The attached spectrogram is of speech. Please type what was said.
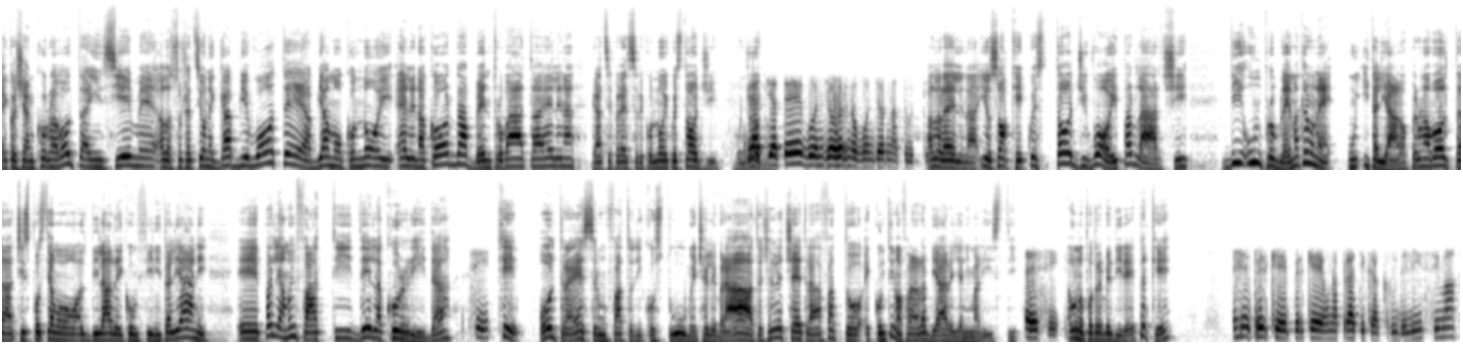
Eccoci ancora una volta insieme all'associazione Gabbie Vuote. Abbiamo con noi Elena Corda. Ben trovata Elena, grazie per essere con noi quest'oggi. Buongiorno. Grazie a te, buongiorno, buongiorno a tutti. Allora Elena, io so che quest'oggi vuoi parlarci di un problema che non è italiano. Per una volta ci spostiamo al di là dei confini italiani e parliamo infatti della corrida sì. che oltre a essere un fatto di costume celebrato, eccetera, eccetera, ha fatto e continua a far arrabbiare gli animalisti. Eh sì. Uno sì. potrebbe dire perché? Eh, perché? Perché è una pratica crudelissima,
